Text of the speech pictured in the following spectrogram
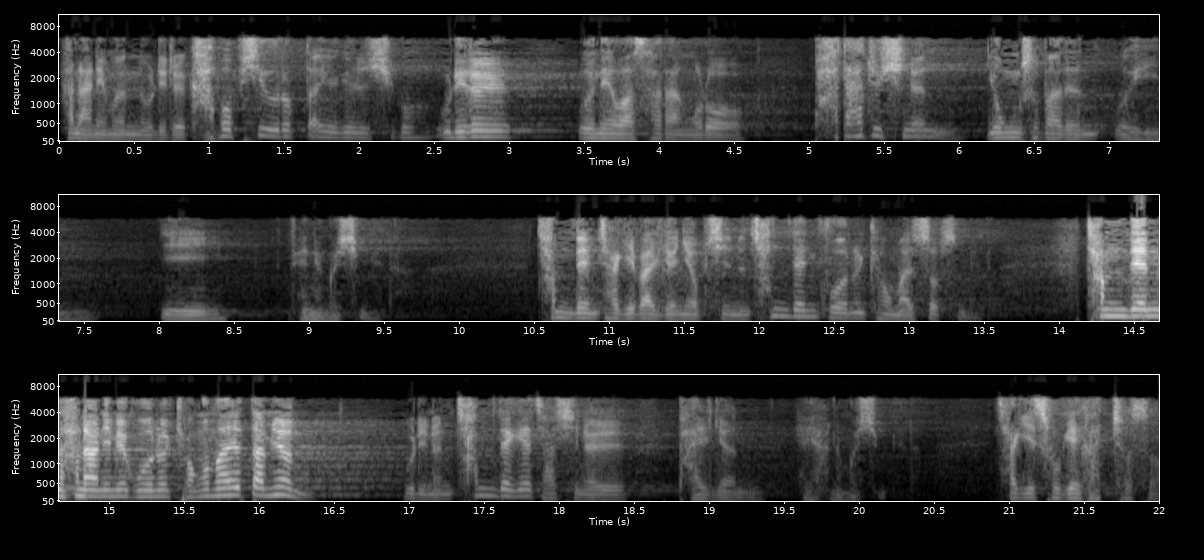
하나님은 우리를 값없이 의롭다 여겨주시고 우리를 은혜와 사랑으로 받아주시는 용서받은 의인이 되는 것입니다. 참된 자기 발견이 없이는 참된 구원을 경험할 수 없습니다. 참된 하나님의 구원을 경험하였다면 우리는 참되게 자신을 발견해야 하는 것입니다. 자기 속에 갇혀서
